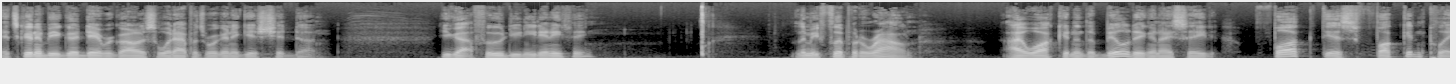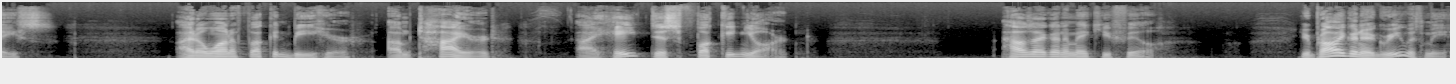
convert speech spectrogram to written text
It's going to be a good day regardless of what happens. We're going to get shit done. You got food? Do you need anything? Let me flip it around. I walk into the building and I say, fuck this fucking place. I don't want to fucking be here. I'm tired. I hate this fucking yard. How's that going to make you feel? You're probably going to agree with me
